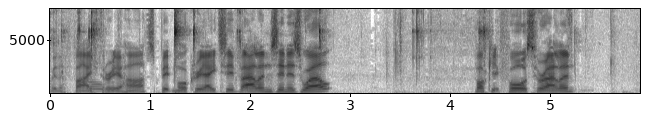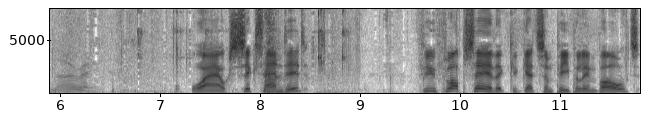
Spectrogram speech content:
with a 5-3 of hearts. Bit more creative. Alan's in as well. Pocket fours for Alan. Wow, six-handed. Few flops here that could get some people involved.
